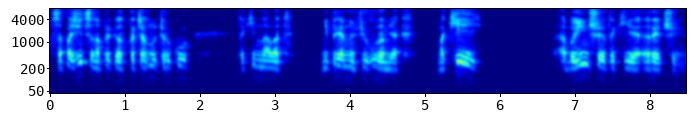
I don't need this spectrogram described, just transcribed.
с апозіцыі напрыклад працягнуць руку таким нават непрыемным фігурам як макей або іншыя такія рэчы.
